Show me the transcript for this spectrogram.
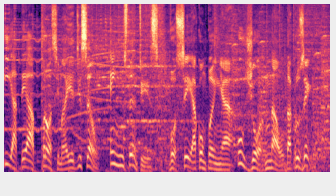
e até a próxima edição. Em instantes, você acompanha o Jornal da Cruzeiro.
